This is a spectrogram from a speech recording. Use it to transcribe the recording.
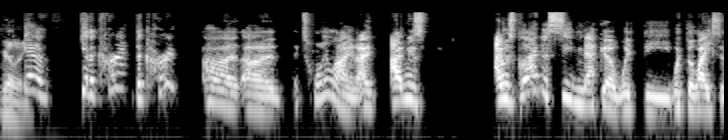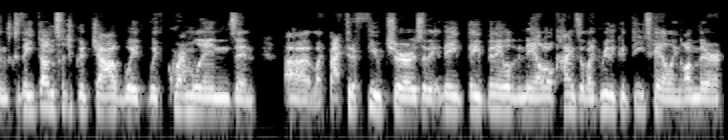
really. Yeah, yeah. The current the current uh, uh, toy line. I I was I was glad to see NECA with the with the license because they've done such a good job with with Gremlins and uh, like Back to the Future. So they, they they've been able to nail all kinds of like really good detailing on their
